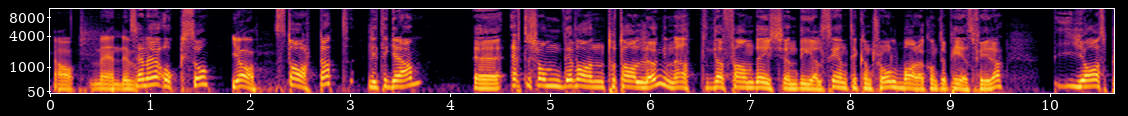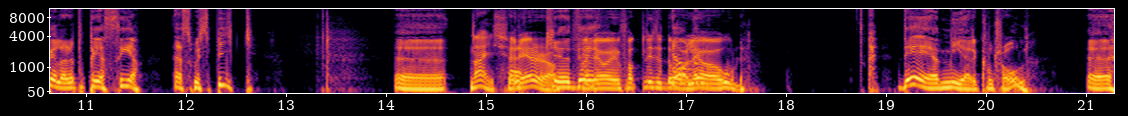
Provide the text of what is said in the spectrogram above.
Ja, men det... Sen har jag också ja. startat lite grann. Eh, Eftersom det var en total lögn att The Foundation DLC till Control bara kom till PS4. Jag spelade på PC as we speak. Eh, Nice, hur är det då? Eh, För det- det har ju fått lite Ja, dåliga men- ord. Det är mer Control. Eh,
